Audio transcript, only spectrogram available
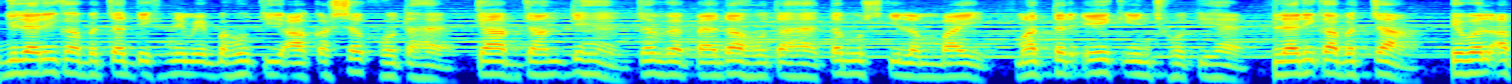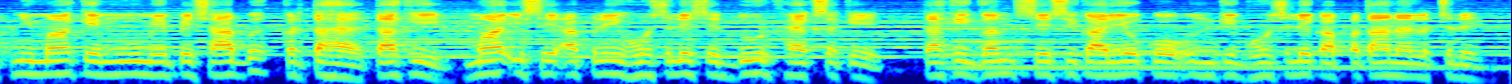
गिलहरी का बच्चा देखने में बहुत ही आकर्षक होता है। क्या आप जानते हैं, जब वह पैदा होता है, तब उसकी लंबाई मात्र एक इंच होती है। गिलहरी का बच्चा केवल अपनी माँ के मुँह में पेशाब करता है, ताकि माँ इसे अपने घोंसले से दूर फेंक सके, ताकि गंध से शिकारियों को उनके घोंसले का पता न चले।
